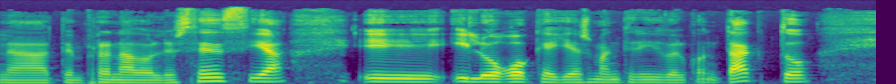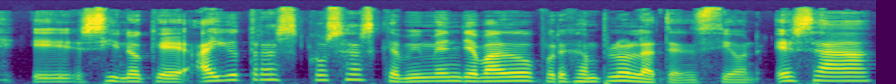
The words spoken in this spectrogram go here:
la temprana adolescencia y, luego que hayas mantenido el contacto, eh, sino que hay otras cosas que a mí me han llamado, por ejemplo, la atención. Esa,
